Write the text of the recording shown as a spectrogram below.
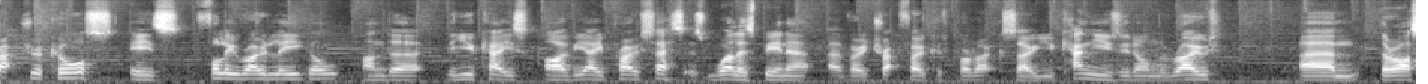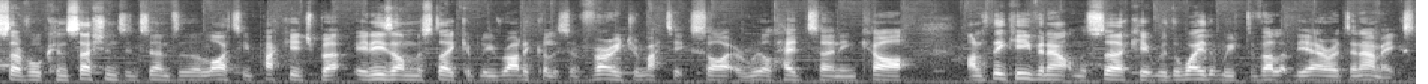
Rapture, of course, is fully road legal under the UK's IVA process, as well as being a, a very track-focused product. So you can use it on the road, um, there are several concessions in terms of the lighting package, but it is unmistakably radical. It's a very dramatic sight, a real head-turning car. And I think even out on the circuit, with the way that we've developed the aerodynamics,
